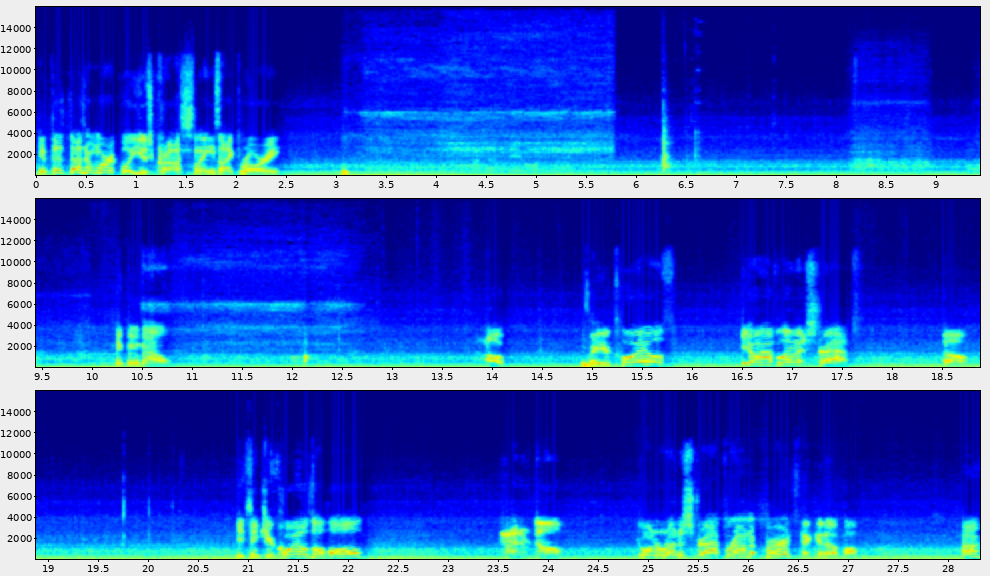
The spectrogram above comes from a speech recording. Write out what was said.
if this doesn't work, we'll use cross slings like Rory. Big boom out. Oh, are your coils? You don't have limit straps. Oh. You think your coils will hold? I don't know. You want to run a strap around it first? Pick it up off. Huh?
